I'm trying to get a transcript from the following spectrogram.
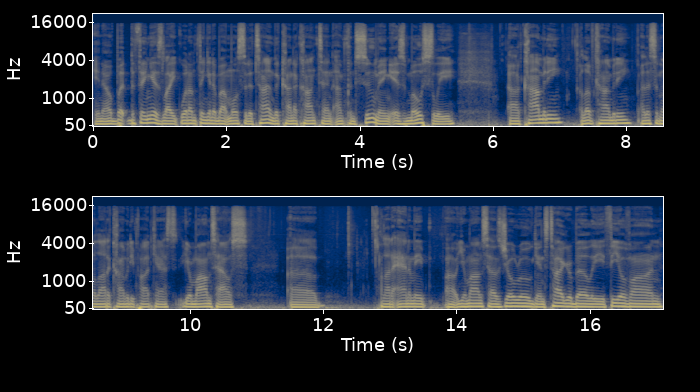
you know. But the thing is, like, what I'm thinking about most of the time, the kind of content I'm consuming is mostly uh, comedy. I love comedy. I listen to a lot of comedy podcasts. Your Mom's House, uh, a lot of anime. Uh, Your Mom's House, Joe Rogan's, Tiger Belly, Theo Von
